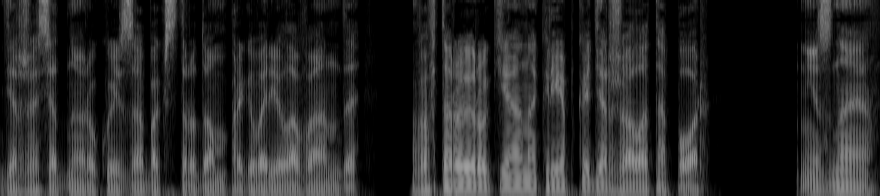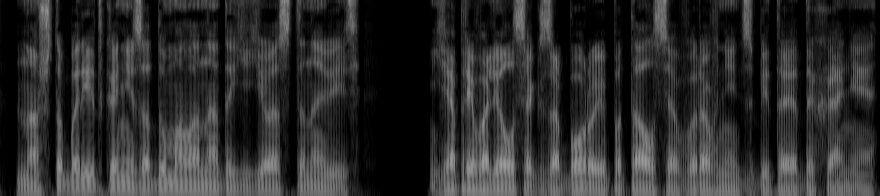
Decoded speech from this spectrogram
Держась одной рукой за бок, с трудом проговорила Ванда. Во второй руке она крепко держала топор. «Не знаю, но чтобы Ритка не задумала, надо ее остановить». Я привалился к забору и пытался выровнять сбитое дыхание.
